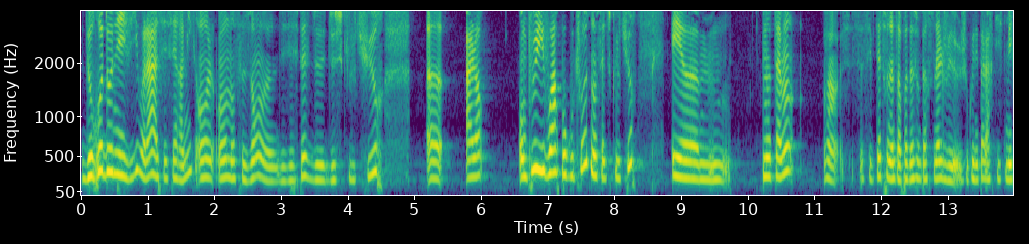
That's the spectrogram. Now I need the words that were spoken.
de redonner vie voilà, à ces céramiques en en, faisant des espèces de, sculptures. alors, on peut y voir beaucoup de choses dans cette sculpture, et notamment enfin, c'est peut-être une interprétation personnelle, je ne connais pas l'artiste, mais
